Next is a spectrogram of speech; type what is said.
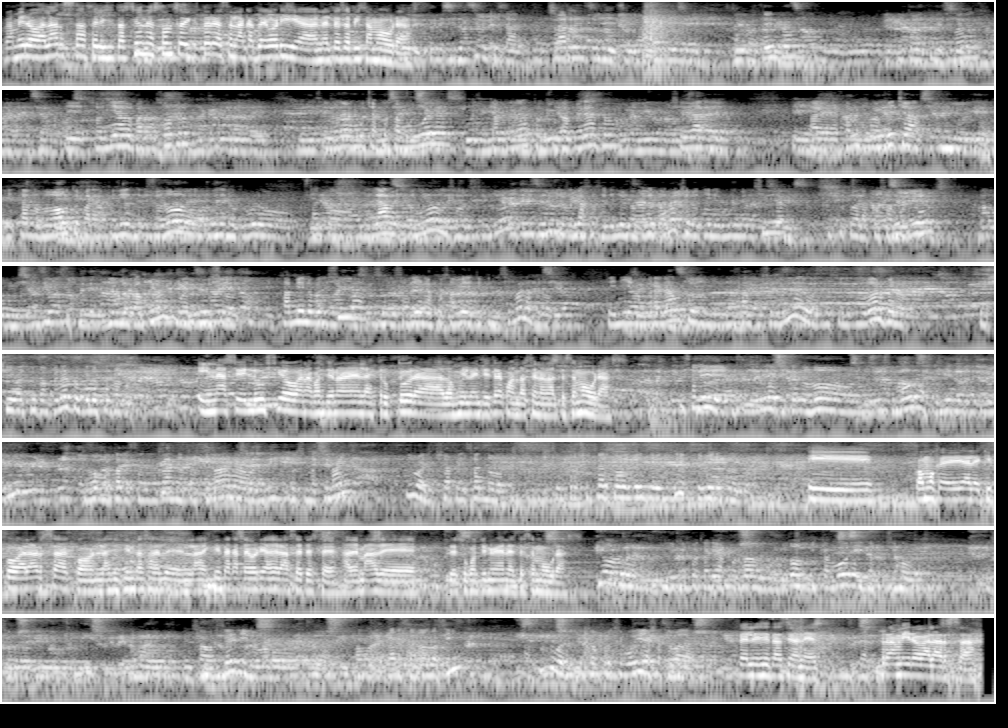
Ramiro Galarza, felicitaciones, 11 victorias en la categoría en el TC Pista Mouras. Buenas tardes, sí, la verdad que estoy contento, repito el de eh, soñado para nosotros, se lograron muchas cosas muy buenas, campeonato, subcampeonato, llegar a, hasta la última fecha, eh, estar los dos autos para definir entre ellos dos, era lo que uno tanto anhelaba y soñaba y se. En este caso se le dio el campeonato anoche, lo tiene muy merecido, hizo todas las cosas muy bien. Un lindo campeón, bueno, también lo merecía, le salieron las cosas bien este fin de semana, pero tenía un gran auto y una gran posibilidad, no se le pudo dar, pero se lleva su campeonato que no es poca cosa. Ignacio y Lucio van a continuar en la estructura 2023 cuando hacen al TC Mouras. Esa es la idea, esa es la idea que estén los dos en el Moura saliendo de la categoría. Lo vamos a estar desarrollando esta semana o la próxima semana. Y bueno, ya pensando en proyectar todo el 2023 que se viene pronto. ¿Y cómo quedaría el equipo Galarza con las distintas, las distintas categorías de la CTC, además de, de su continuidad en el TC Mouras? No, no, el equipo estaría formado por dos Pistas Moura y dos TC Moura. Eso es lo que hemos pensado hacer y lo vamos, vamos a tratar de cerrarlo así. Así que bueno, estos próximos días ya se va a dar. Felicitaciones, Ramiro Galarza.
